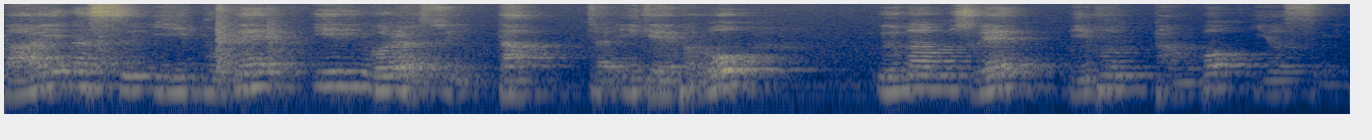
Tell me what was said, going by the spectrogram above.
마이너스 2분의 1인 걸 알 수 있다. 자, 이게 바로 음함수의 미분 방법이었습니다.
